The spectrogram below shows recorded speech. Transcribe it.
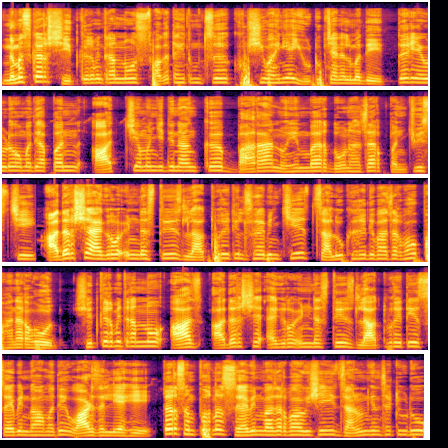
नमस्कार शेतकरी मित्रांनो स्वागत आहे तुमचं कृषी वाहिनी या यूट्यूब चॅनलमध्ये तर या व्हिडिओमध्ये आपण आजचे म्हणजे दिनांक बारा नोव्हेंबर दोन हजार पंचवीस चे आदर्श अॅग्रो इंडस्ट्रीज लातूर येथील सोयाबीनचे चालू खरेदी बाजारभाव पाहणार आहोत. शेतकरी मित्रांनो आज आदर्श अॅग्रो इंडस्ट्रीज लातूर येथे सोयाबीन भावामध्ये वाढ झाली आहे. तर संपूर्ण सोयाबीन बाजारभावाविषयी जाणून घेण्यासाठी व्हिडिओ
